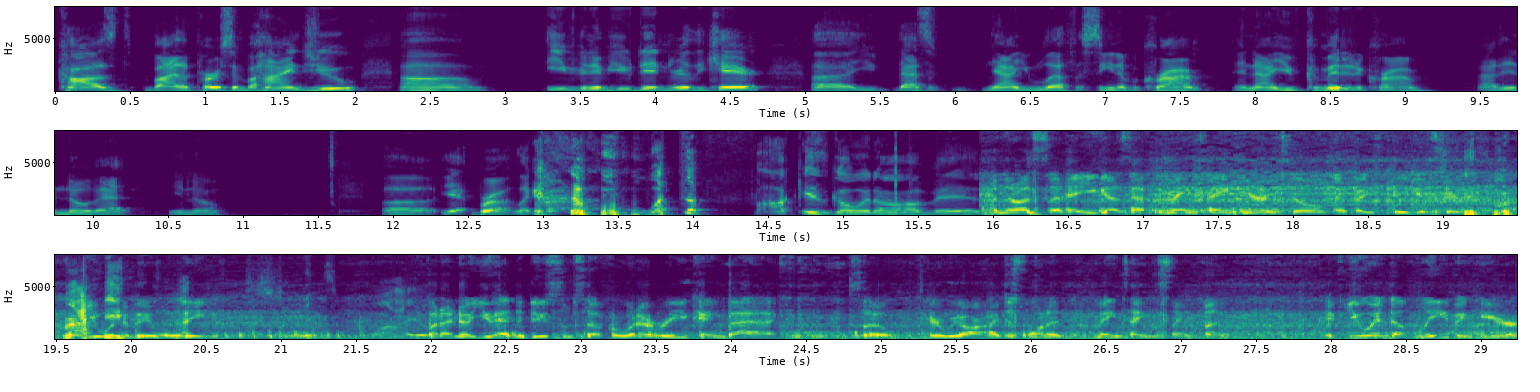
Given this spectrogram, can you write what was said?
caused by the person behind you. Um, even if you didn't really care, uh, you that's now you left a scene of a crime, and now you've committed a crime. I didn't know that, you know. Uh, yeah, bruh, like, what the fuck is going on, man? And then I'd say, hey, you guys have to maintain here until FHP gets here. You wouldn't be able to leave. But I know you had to do some stuff or whatever. You came back, so here we are. I just want to maintain the same thing. If you end up leaving here,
